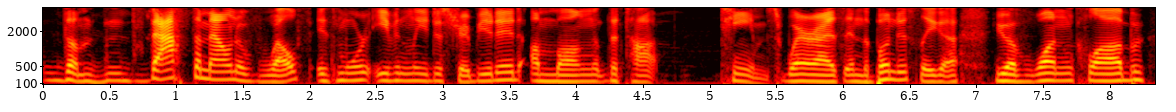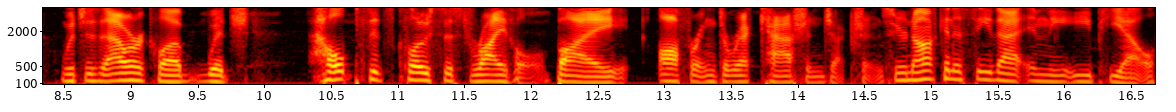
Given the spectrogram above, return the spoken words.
the vast amount of wealth is more evenly distributed among the top teams. Whereas in the Bundesliga, you have one club, which is our club, which helps its closest rival by offering direct cash injections. You're not going to see that in the EPL,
